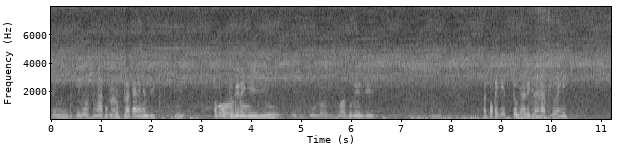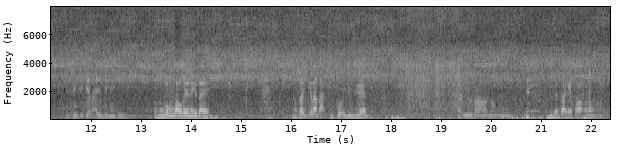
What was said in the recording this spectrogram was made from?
Sing kuwi sing aku keblakar ngendi? Apa kudu kene iki? iki kulon watune ndi Lah pokoke iki tunggale iki nak dikok iki. sing sikir ayo kene iki Murung tau rene kita e. Masa iki ra tak dikok iki mbiyen. ayo ora ono kuwi Mbiyen tak ketok ngono.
